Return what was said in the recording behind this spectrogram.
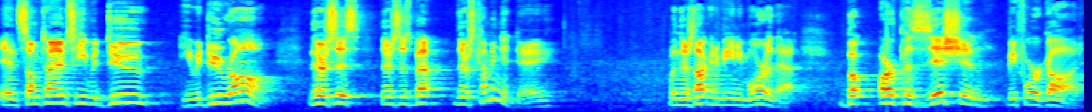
and sometimes he would do he would do wrong. There's this, there's this, there's coming a day when there's not going to be any more of that. But our position before God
